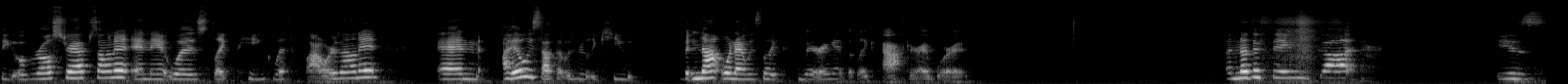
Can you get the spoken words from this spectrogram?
the overall straps on it, and it was like pink with flowers on it. And I always thought that was really cute, but not when I was like wearing it, but like after I wore it. Another thing we got is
